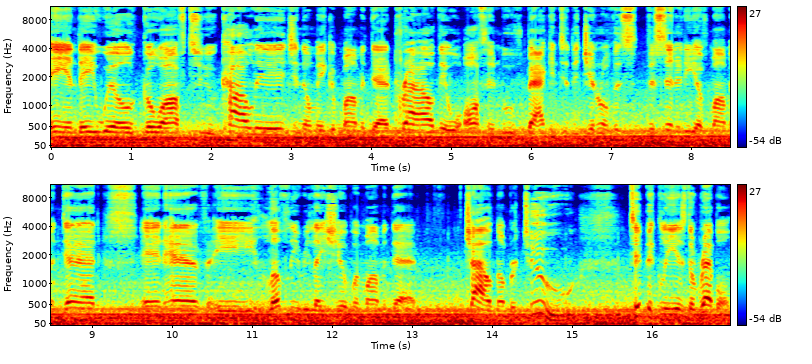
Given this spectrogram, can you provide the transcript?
and they will go off to college and they'll make a mom and dad proud. They will often move back into the general vicinity of mom and dad and have a lovely relationship with mom and dad. Child number two typically is the rebel.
